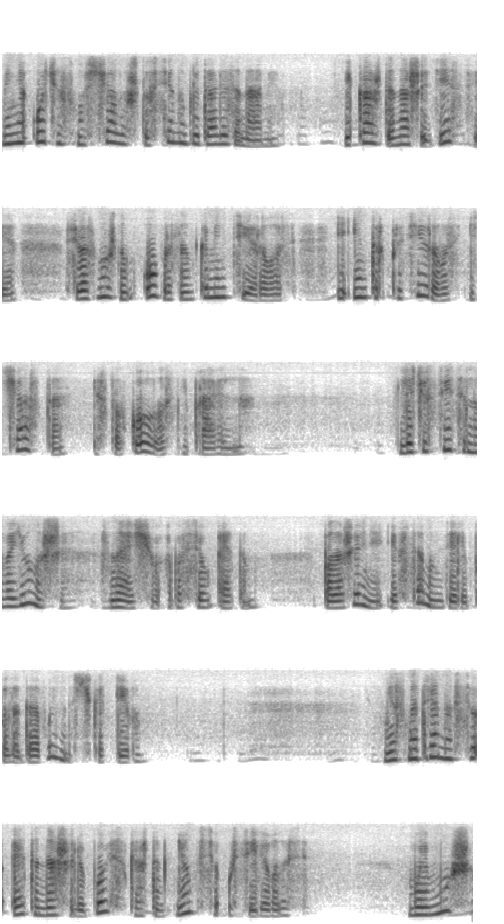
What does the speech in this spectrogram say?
Меня очень смущало, что все наблюдали за нами, и каждое наше действие всевозможным образом комментировалось и интерпретировалось, и часто истолковывалось неправильно. Для чувствительного юноши, знающего обо всем этом, положение и в самом деле было довольно щекотливым. Несмотря на все это, наша любовь с каждым днем все усиливалась. Мой муж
